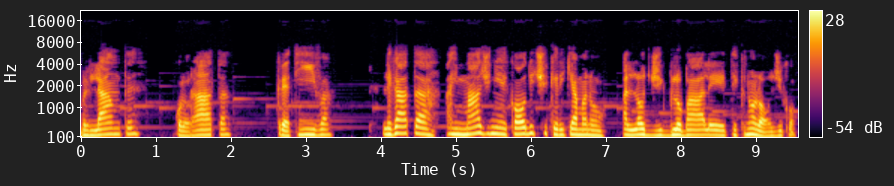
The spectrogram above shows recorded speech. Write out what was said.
brillante, colorata, creativa, legata a immagini e codici che richiamano all'oggi globale e tecnologico,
